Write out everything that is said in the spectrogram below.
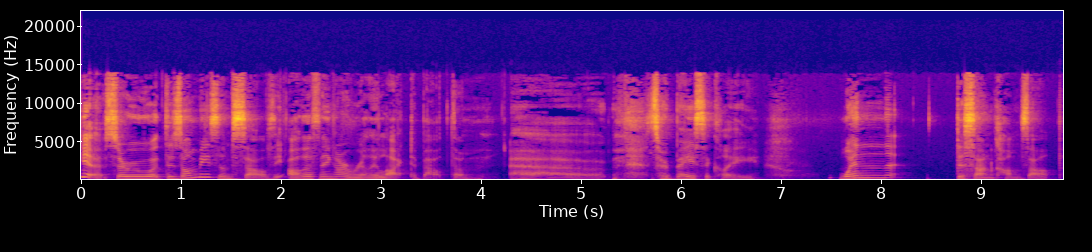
yeah, so the zombies themselves, the other thing I really liked about them uh, so basically, when the sun comes up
